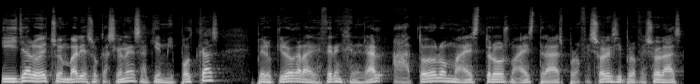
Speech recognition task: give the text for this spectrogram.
Y ya lo he hecho en varias ocasiones aquí en mi podcast, pero quiero agradecer en general a todos los maestros, maestras, profesores y profesoras,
